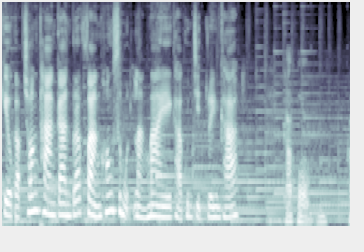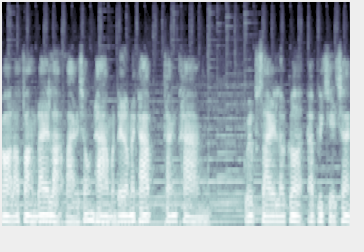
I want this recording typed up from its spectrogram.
เกี่ยวกับช่องทางการรับฟังห้องสมุดหลังไมค์ค่ะ คุณจิตรินคะ ครับผมก็รับฟังได้หลากหลายช่องทางเหมือนเดิมนะครับ ทั้งทางเว็บไซต์แล้วก็แอปพลิเคชัน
